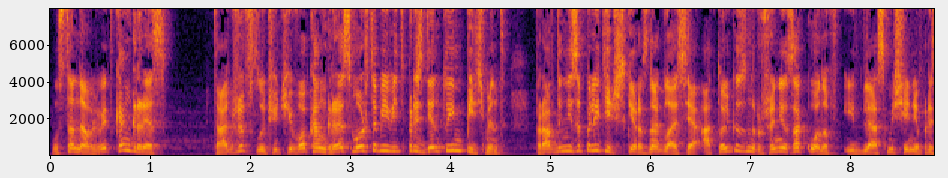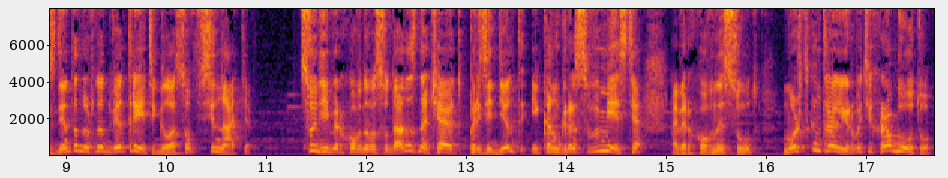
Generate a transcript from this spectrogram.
устанавливает Конгресс – также, в случае чего, Конгресс может объявить президенту импичмент. Правда, не за политические разногласия, а только за нарушение законов, и для смещения президента нужно две трети голосов в Сенате. Судьи Верховного суда назначают президент и Конгресс вместе, а Верховный суд может контролировать их работу.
